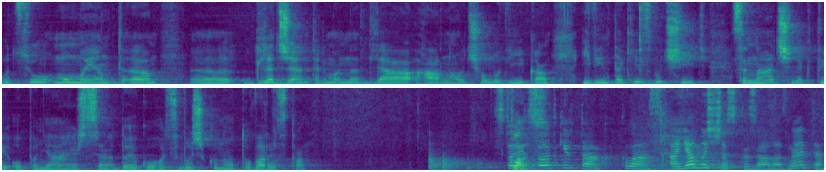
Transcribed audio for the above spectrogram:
оцю момент для джентльмена, для гарного чоловіка. І він так і звучить. Це наче як ти опиняєшся до якогось вишуканого товариства. Клас. відсотків так, клас. А я би ще сказала, знаєте,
